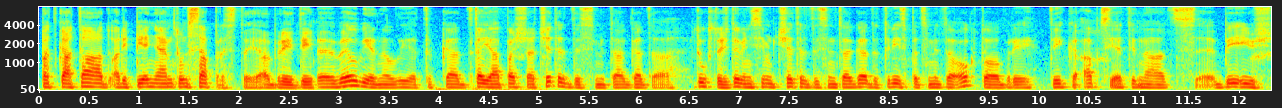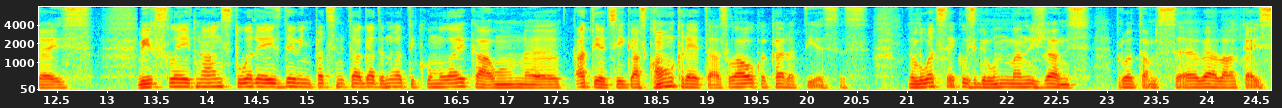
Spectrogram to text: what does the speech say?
pat kā tādu arī pieņemt un saprast tajā brīdī. E, vēl viena lieta, kad tajā pašā 40. gadā, 1940. gada 13. oktobrī, tika apcietināts bijušais virsleitnants toreiz 19. gada notikumu laikā un e, attiecīgās konkrētās lauka kara tiesas loceklis Grunmanis Žanis. Protams, e, vēlākais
